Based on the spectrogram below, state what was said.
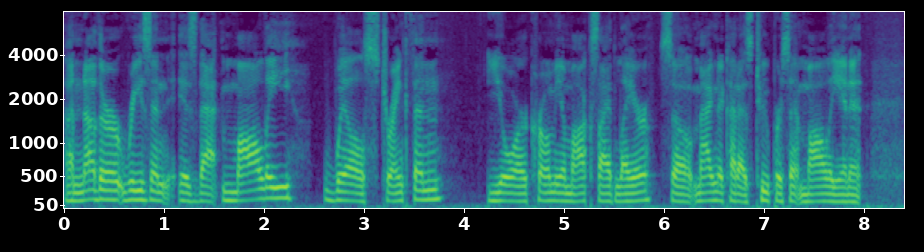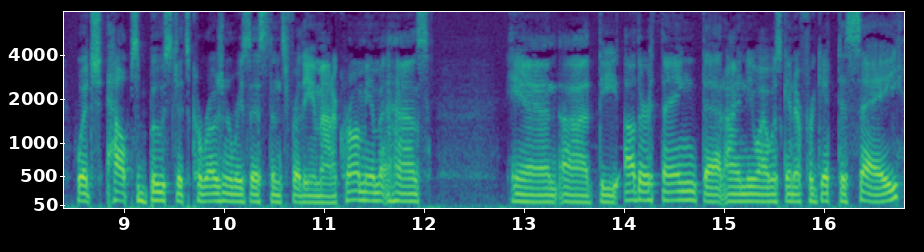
another reason is that moly will strengthen your chromium oxide layer. So MagnaCut has 2% moly in it, which helps boost its corrosion resistance for the amount of chromium it has. And uh, the other thing that I knew I was going to forget to say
